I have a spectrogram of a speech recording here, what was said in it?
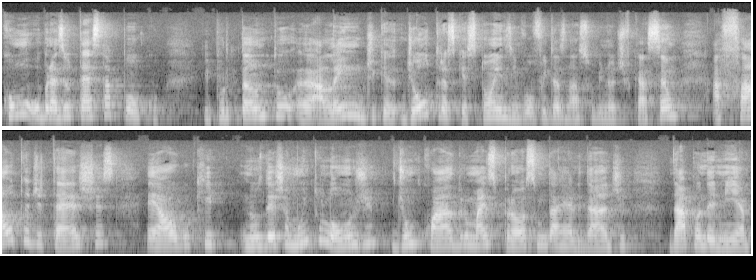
como o Brasil testa pouco e, portanto, além de, de outras questões envolvidas na subnotificação, a falta de testes é algo que nos deixa muito longe de um quadro mais próximo da realidade da pandemia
